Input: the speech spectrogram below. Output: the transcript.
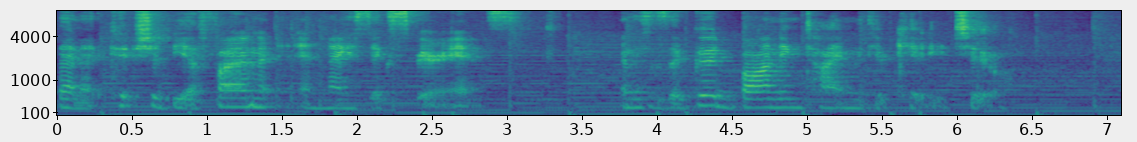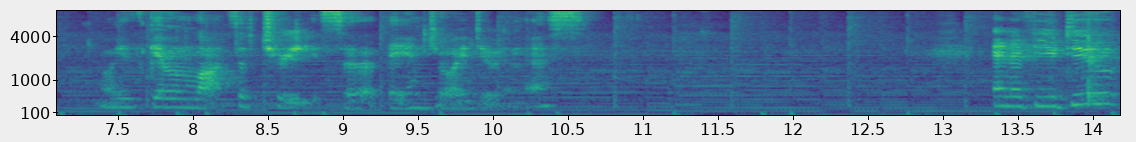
then it should be a fun and nice experience. And this is a good bonding time with your kitty too. Always give them lots of treats so that they enjoy doing this. And if you do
